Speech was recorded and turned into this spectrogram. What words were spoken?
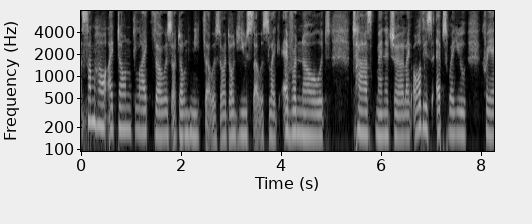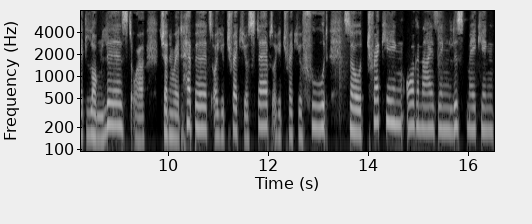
somehow I don't like those or don't need those or don't use those like Evernote, Task Manager, like all these apps where you create long lists or generate habits or you track your steps or you track your food. So tracking, organizing, list making,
